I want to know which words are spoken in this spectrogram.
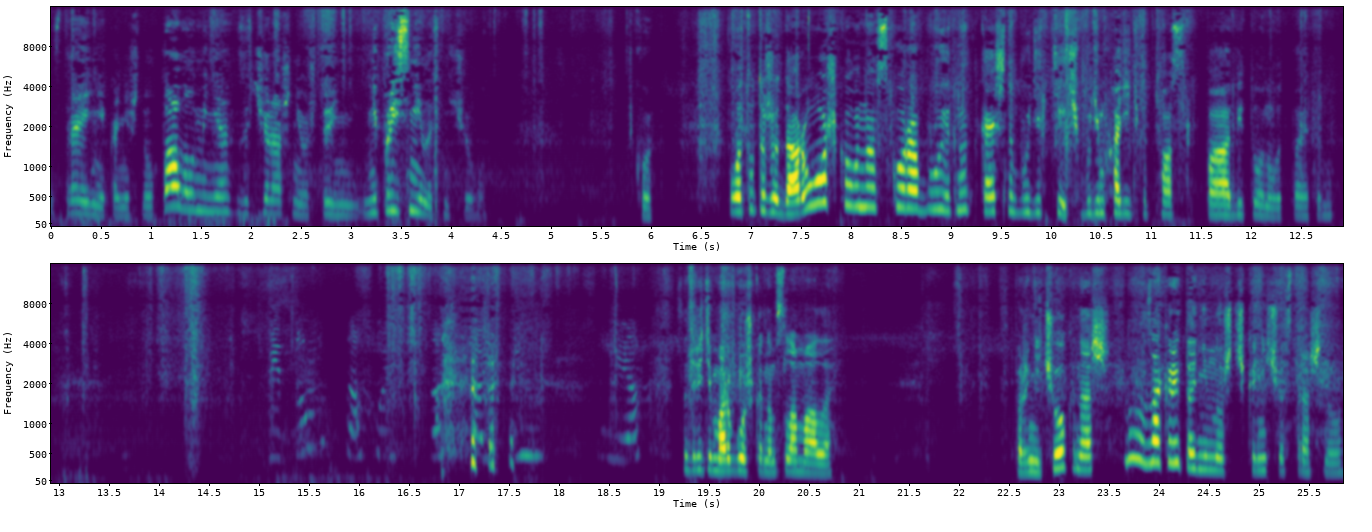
Настроение, конечно, упало у меня за вчерашнего, что и не прояснилось ничего. Вот тут уже дорожка у нас скоро будет. Ну, это, конечно, будет течь. Будем ходить вот по, по бетону, вот поэтому. Смотрите, Маргошка нам сломала парничок наш. Ну, закрыто немножечко, ничего страшного.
